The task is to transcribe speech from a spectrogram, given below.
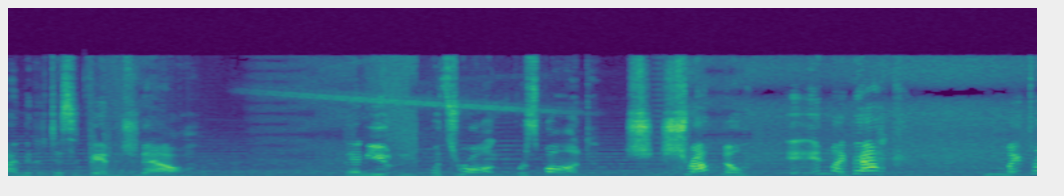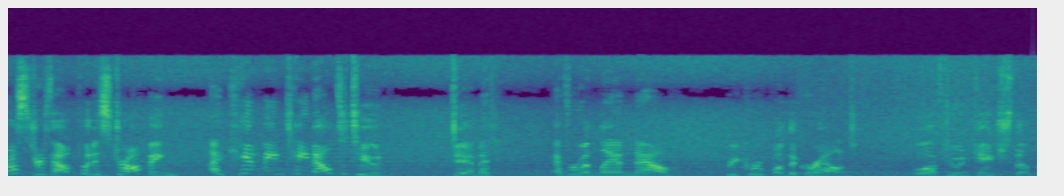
I'm at a disadvantage now. Van Houten, what's wrong? Respond. Sh- shrapnel in my back. My thruster's output is dropping. I can't maintain altitude. Damn it. Everyone land now. Regroup on the ground. We'll have to engage them.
